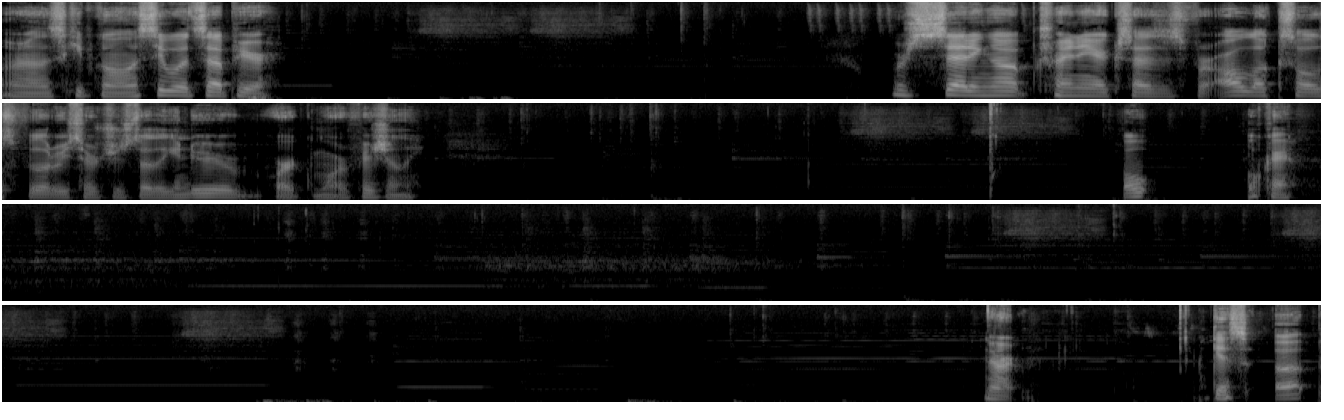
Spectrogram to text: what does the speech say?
Alright, let's keep going. Let's see what's up here. We're setting up training exercises for all Lux Solis field researchers so they can do their work more efficiently. Alright. Guess up.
